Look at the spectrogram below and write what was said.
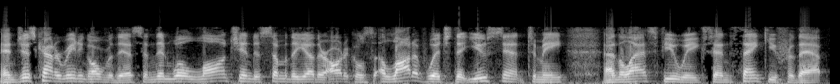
and just kind of reading over this, and then we'll launch into some of the other articles, a lot of which that you sent to me in the last few weeks, and thank you for that.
